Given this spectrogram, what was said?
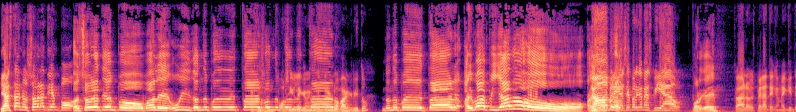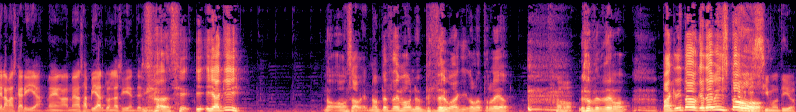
Ya está, nos sobra tiempo. Os sobra tiempo, vale. Uy, ¿dónde pueden estar? Es ¿Dónde imposible que me encuentres, estar? ¿no, Pangrito? ¿Dónde pueden estar? ¡Ahí va, pillado! Ahí No, va, pero ya sé por qué me has pillado. ¿Por qué? Claro, espérate, que me quite la mascarilla. Venga, me vas a pillar tú en la siguiente, sí. Ah, sí. ¿Y, y aquí? No, vamos a ver, no empecemos, no empecemos aquí con los troleos. Oh, No empecemos. Pancrito, que te he visto. buenísimo, tío.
